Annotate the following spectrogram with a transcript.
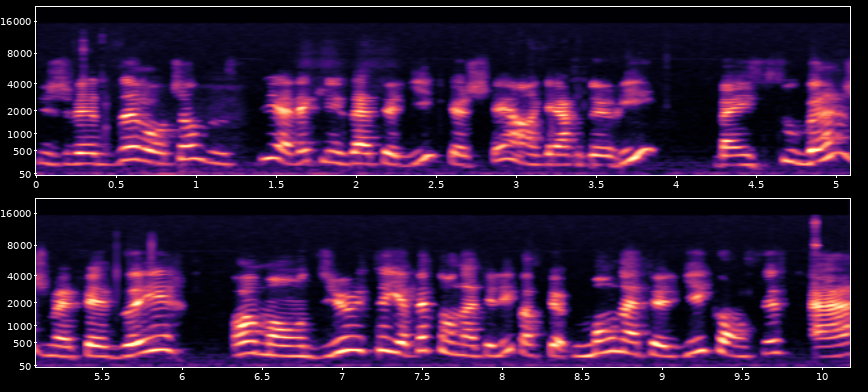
Puis je vais te dire autre chose aussi avec les ateliers que je fais en garderie. Ben souvent, je me fais dire Oh mon Dieu, tu sais, il a fait ton atelier parce que mon atelier consiste à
